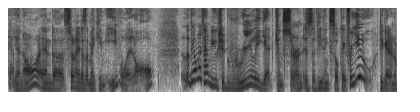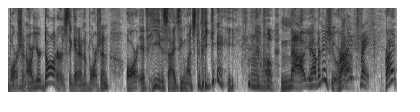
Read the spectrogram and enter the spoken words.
Yeah. you know, and uh, certainly doesn't make him evil at all. The only time you should really get concerned is if he thinks it's okay for you to get an abortion, Mm-hmm. or your daughters to get an abortion, or if he decides he wants to be gay. well, now you have an issue, right? Mm-hmm. right. Right.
